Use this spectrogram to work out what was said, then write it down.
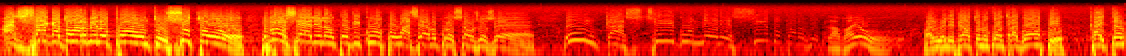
A zaga dorme no ponto. Chutou. Rosélio não teve culpa. 1 a 0 para o São José. Um castigo merecido para o Lá vai o. Olha o Elivelto no contragolpe. Caetano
